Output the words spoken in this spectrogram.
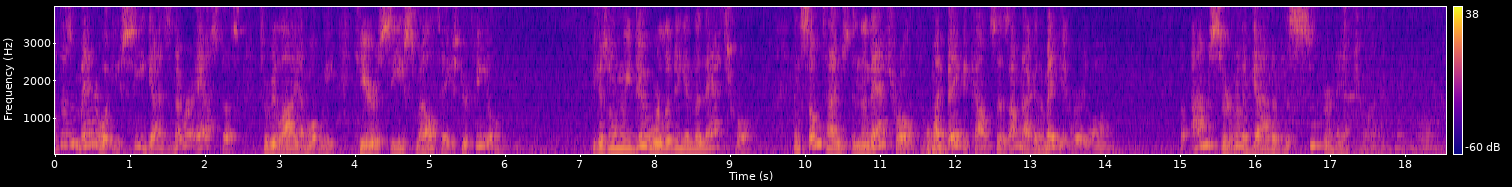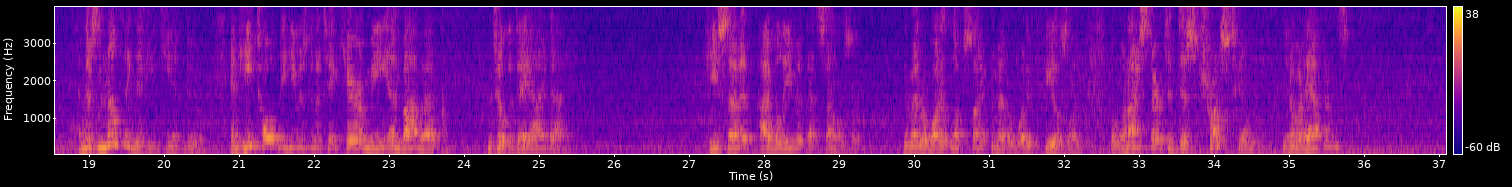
Well, it doesn't matter what you see. God has never asked us to rely on what we hear, see, smell, taste, or feel. Because when we do, we're living in the natural. And sometimes in the natural, my bank account says I'm not going to make it very long. But I'm serving a God of the supernatural. And there's nothing that he can't do. And he told me he was going to take care of me and Babette until the day I die. He said it, I believe it, that settles it. No matter what it looks like, no matter what it feels like. But when I start to distrust him, you know what happens?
